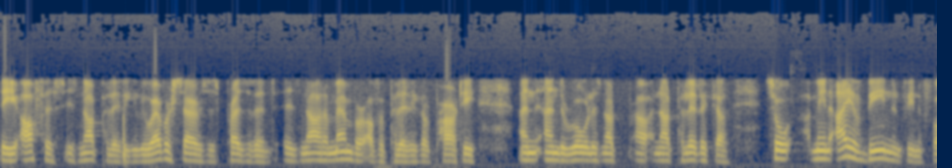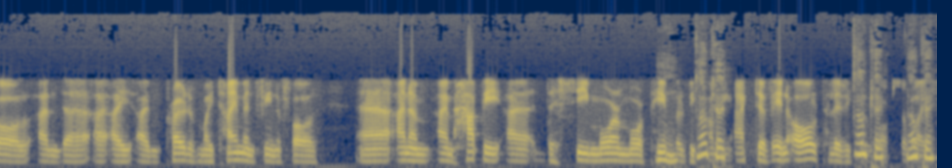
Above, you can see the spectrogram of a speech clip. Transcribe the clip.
the office is not political. Whoever serves as president is not a member of a political party, and, and the role is not uh, not political. So, I mean, I have been in Fianna Fáil, and uh, I, I'm proud of my time in Fianna Fáil. Uh, and I'm I'm happy uh, to see more and more people mm, becoming okay. active in all political okay, walks of okay, life.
